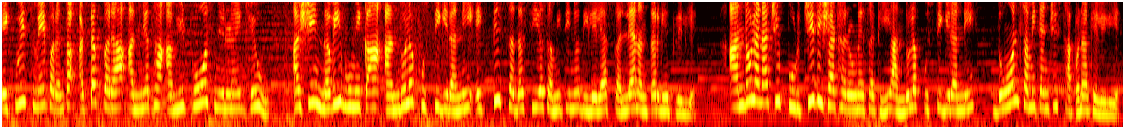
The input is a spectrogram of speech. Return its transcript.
एकवीस मे पर्यंत अटक करा अन्यथा आम्ही ठोस निर्णय घेऊ अशी नवी भूमिका आंदोलक कुस्तीगिरांनी एकतीस सदस्यीय समितीनं दिलेल्या सल्ल्यानंतर घेतलेली आहे. आंदोलनाची पुढची दिशा ठरवण्यासाठी आंदोलक कुस्तीगिरांनी दोन समित्यांची स्थापना केलेली आहे.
